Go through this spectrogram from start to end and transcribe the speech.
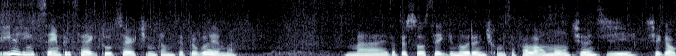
E a gente sempre segue tudo certinho pra não ter problema. Mas a pessoa ser ignorante começa a falar um monte antes de chegar,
